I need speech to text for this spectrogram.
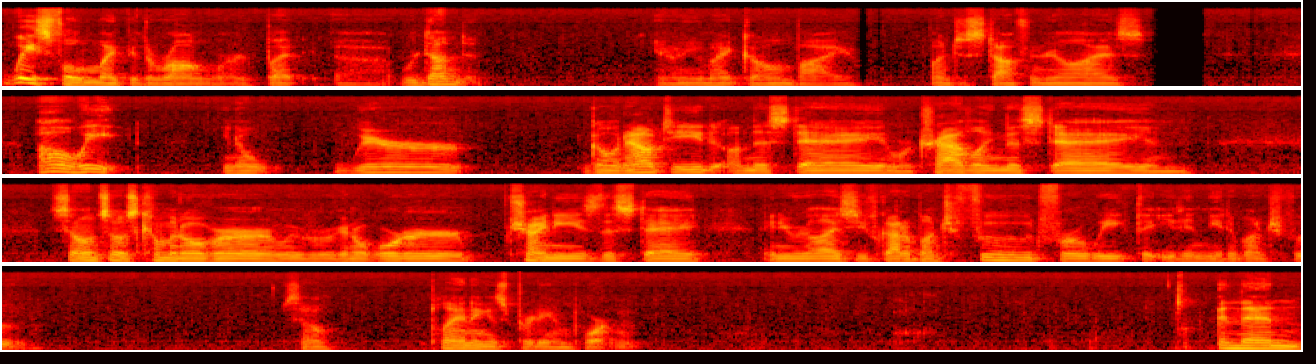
wasteful, might be the wrong word, but uh, redundant. You know, you might go and buy a bunch of stuff and realize oh wait, you know, we're going out to eat on this day and we're traveling this day and so and so is coming over and we were going to order Chinese this day and you realize you've got a bunch of food for a week that you didn't need a bunch of food. So planning is pretty important. And then,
